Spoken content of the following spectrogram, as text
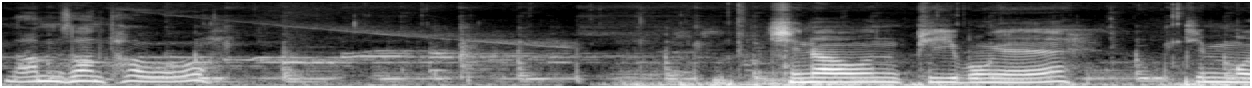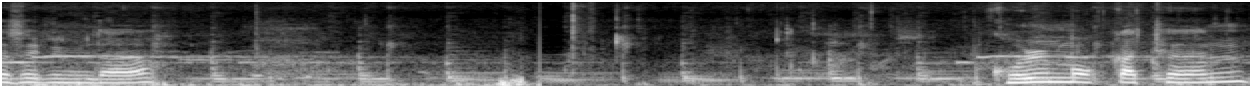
남산 타워. 지나온 비봉의 뒷모습입니다. 골목 같은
